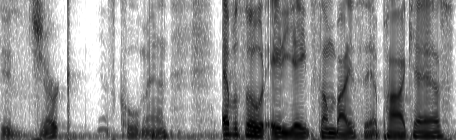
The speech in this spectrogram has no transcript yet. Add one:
You jerk. That's cool, man. Episode 88, Somebody Said Podcast.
